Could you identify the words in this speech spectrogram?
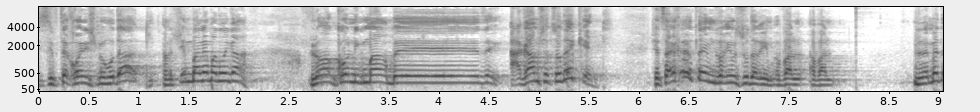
שפתי כהן ישמרו דעת, אנשים בעלי מדרגה. לא הכל נגמר בזה. הגם שאת צודקת, שצריך להיות להם דברים מסודרים, אבל, אבל ללמד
